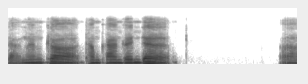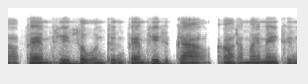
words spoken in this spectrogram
จากนั้นก็ทำการเรนเดอร์เฟรมที่0ถึงเฟรมที่19เอาทำไมไม่ถึง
